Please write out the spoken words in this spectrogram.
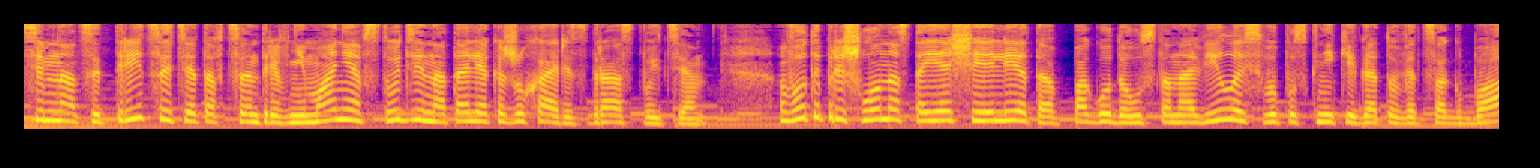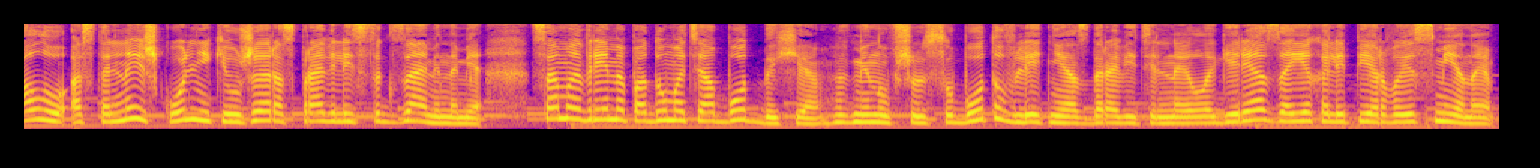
17.30 – это в центре внимания в студии Наталья Кожухарис. Здравствуйте. Вот и пришло настоящее лето. Погода установилась, выпускники готовятся к балу, остальные школьники уже расправились с экзаменами. Самое время подумать об отдыхе. В минувшую субботу в летние оздоровительные лагеря заехали первые смены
